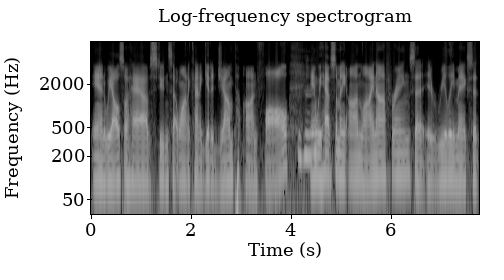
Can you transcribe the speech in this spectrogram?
And we also have students that want to kind of get a jump on fall. Mm-hmm. And we have so many online offerings that it really makes it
